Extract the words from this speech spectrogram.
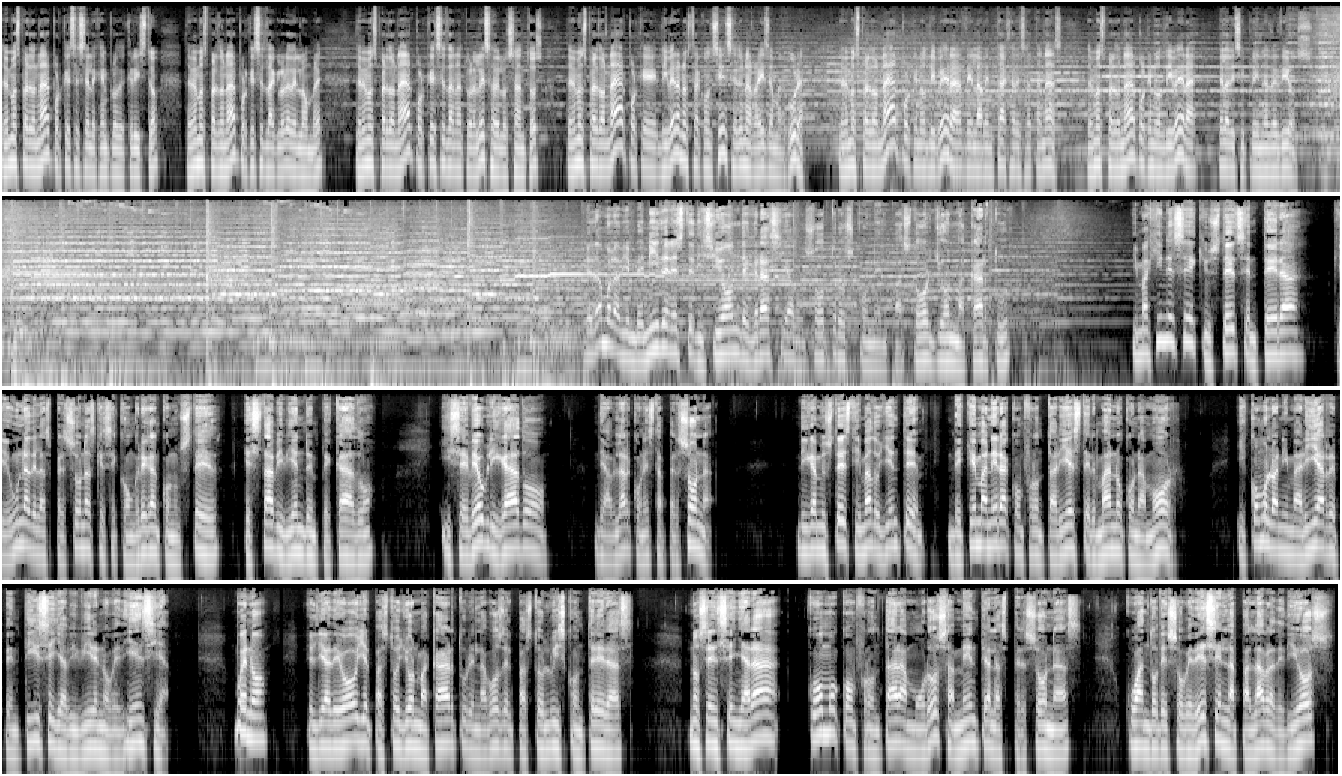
Debemos perdonar porque ese es el ejemplo de Cristo. Debemos perdonar porque esa es la gloria del hombre. Debemos perdonar porque esa es la naturaleza de los santos. Debemos perdonar porque libera nuestra conciencia de una raíz de amargura. Debemos perdonar porque nos libera de la ventaja de Satanás. Debemos perdonar porque nos libera de la disciplina de Dios. Le damos la bienvenida en esta edición de Gracia a vosotros con el pastor John MacArthur. Imagínese que usted se entera que una de las personas que se congregan con usted está viviendo en pecado y se ve obligado de hablar con esta persona. Dígame usted, estimado oyente, ¿de qué manera confrontaría este hermano con amor? Y cómo lo animaría a arrepentirse y a vivir en obediencia. Bueno, el día de hoy el pastor John MacArthur, en la voz del pastor Luis Contreras, nos enseñará cómo confrontar amorosamente a las personas cuando desobedecen la palabra de Dios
